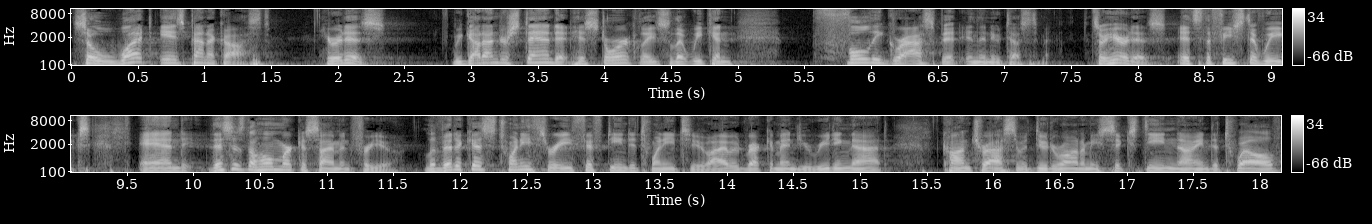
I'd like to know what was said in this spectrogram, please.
So, what is Pentecost? Here it is. We got to understand it historically so that we can fully grasp it in the New Testament. So here it is. It's the Feast of Weeks. And this is the homework assignment for you Leviticus 23, 15 to 22. I would recommend you reading that. Contrast it with Deuteronomy 16, 9 to 12.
